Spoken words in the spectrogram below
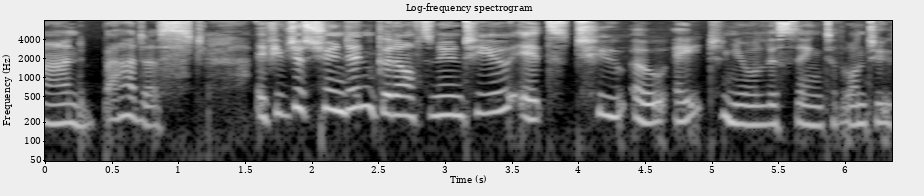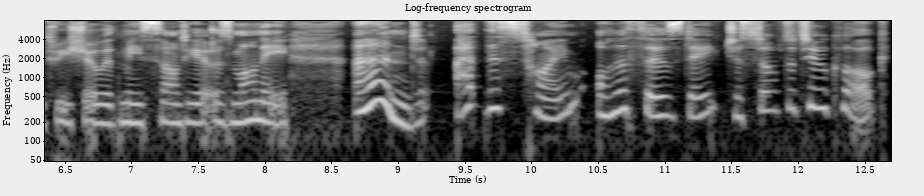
and baddest. If you've just tuned in, good afternoon to you. It's 2.08 and you're listening to the 123 show with me, Sadia Osmani. And at this time on a Thursday, just after 2 o'clock,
